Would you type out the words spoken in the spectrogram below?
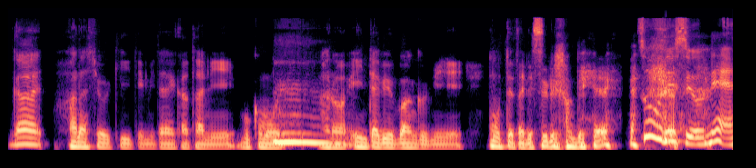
が話を聞いてみたい方に僕も、うんあのインタビュー番組持ってたりするので、そうですよね。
